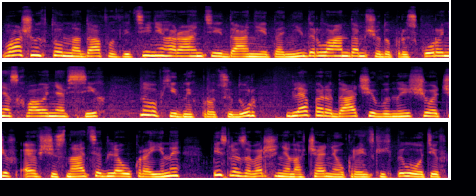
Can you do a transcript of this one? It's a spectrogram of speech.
Вашингтон надав офіційні гарантії Данії та Нідерландам щодо прискорення схвалення всіх необхідних процедур для передачі винищувачів F-16 для України після завершення навчання українських пілотів.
